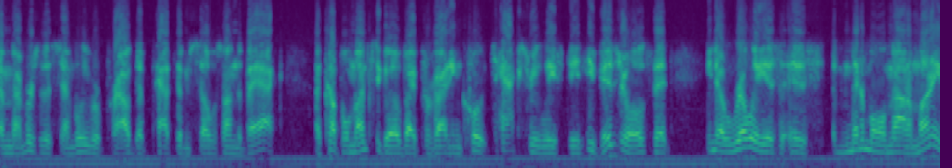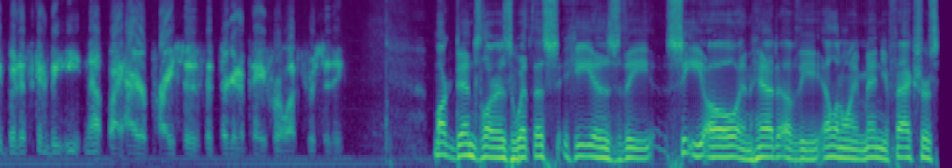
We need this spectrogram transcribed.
some members of the Assembly were proud to pat themselves on the back a couple months ago by providing, quote, tax relief to individuals that, you know, really is, is a minimal amount of money, but it's going to be eaten up by higher prices that they're going to pay for electricity. Mark Denzler is with us. He is the CEO and head of the Illinois Manufacturers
